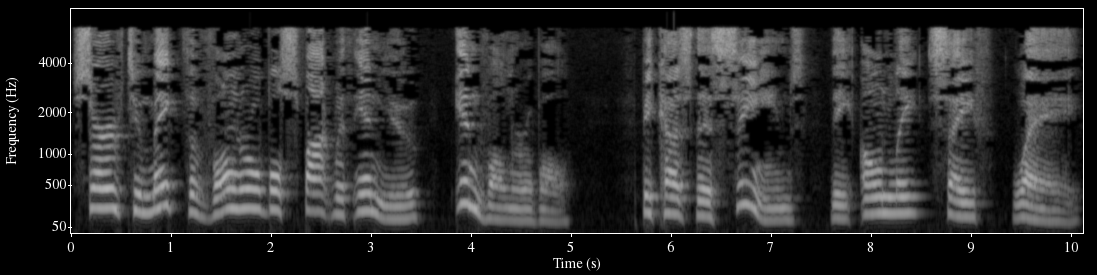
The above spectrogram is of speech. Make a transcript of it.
serve to make the vulnerable spot within you invulnerable, because this seems the only safe way.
